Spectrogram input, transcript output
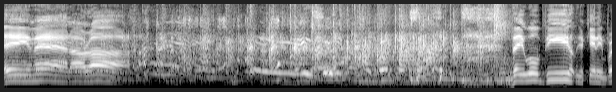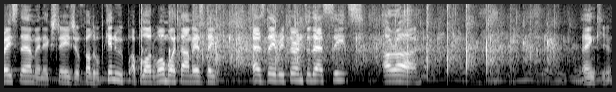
Amen. All right. they will be, you can embrace them and exchange your fellowship. Can we applaud one more time as they as they return to their seats? All right. Thank you.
